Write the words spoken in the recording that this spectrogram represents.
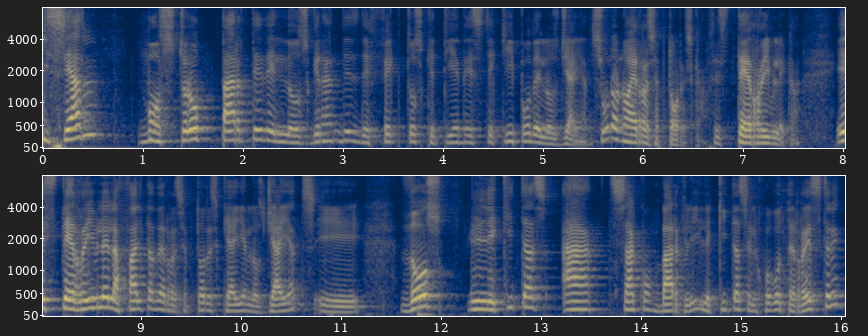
y Seattle mostró parte de los grandes defectos que tiene este equipo de los Giants. Uno, no hay receptores, es terrible. Es terrible la falta de receptores que hay en los Giants. Y dos, le quitas a Saquon Barkley, le quitas el juego terrestre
